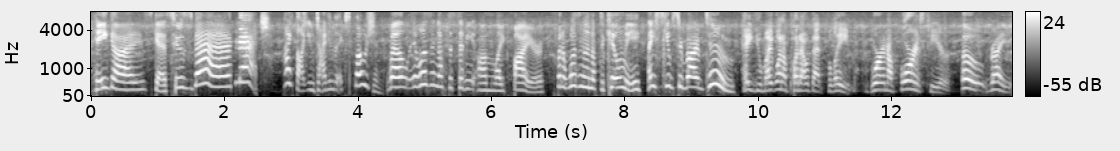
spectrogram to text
Hey guys, guess who's back? Match! I thought you died in the explosion. Well, it was enough to set me on like fire, but it wasn't enough to kill me. Ice Cube survived too. Hey, you might want to put out that flame. We're in a forest here. Oh, right.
